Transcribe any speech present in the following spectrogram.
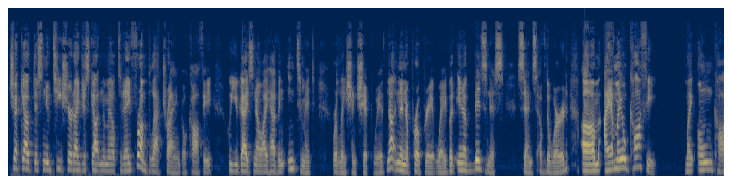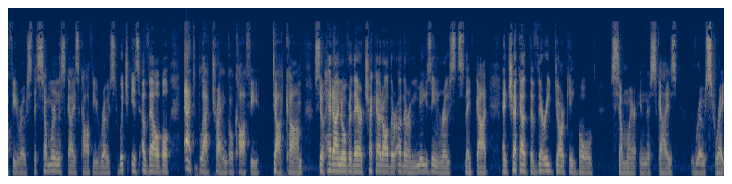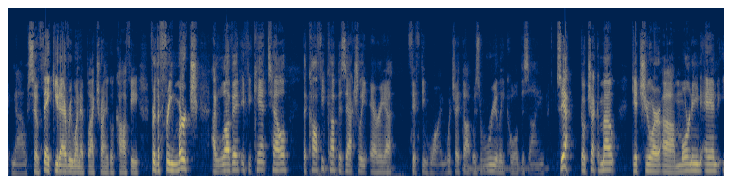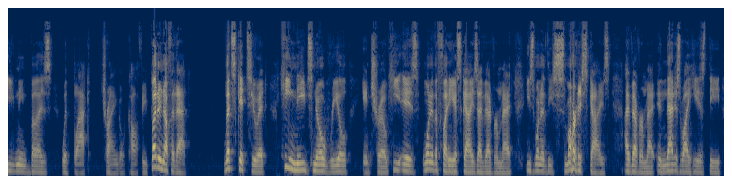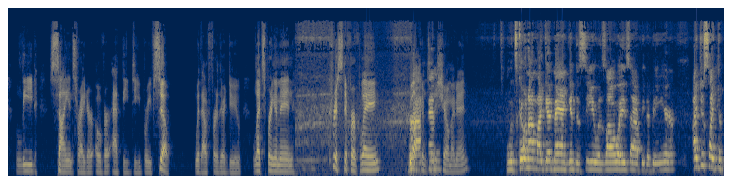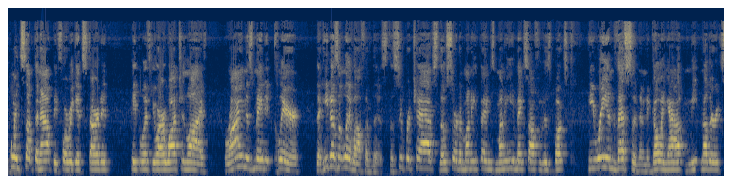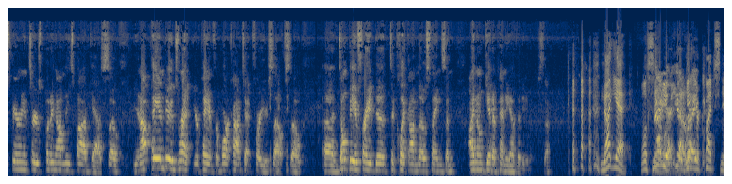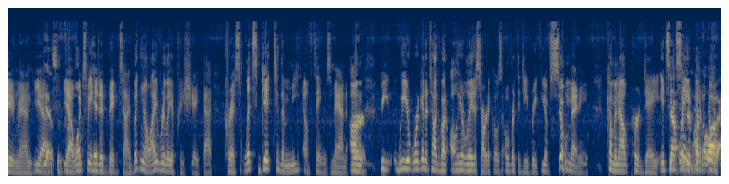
Check out this new t shirt I just got in the mail today from Black Triangle Coffee, who you guys know I have an intimate relationship with, not in an appropriate way, but in a business sense of the word. Um, I have my own coffee, my own coffee roast, the Somewhere in the Skies coffee roast, which is available at blacktrianglecoffee.com. So head on over there, check out all their other amazing roasts they've got, and check out the very dark and bold Somewhere in the Skies roast right now. So thank you to everyone at Black Triangle Coffee for the free merch. I love it. If you can't tell, the coffee cup is actually Area 51, which I thought was really cool design. So yeah, go check them out. Get your uh, morning and evening buzz with Black Triangle Coffee. But enough of that. Let's get to it. He needs no real intro. He is one of the funniest guys I've ever met. He's one of the smartest guys I've ever met. And that is why he is the lead science writer over at the debrief. So without further ado, let's bring him in. Christopher Plain. Welcome to the show, my man. What's going on, my good man? Good to see you as always. Happy to be here. I'd just like to point something out before we get started. People, if you are watching live, Ryan has made it clear that he doesn't live off of this. The super chats, those sort of money things, money he makes off of his books, he reinvested into going out, meeting other experiencers, putting on these podcasts. So you're not paying dudes rent, you're paying for more content for yourself. so uh, don't be afraid to, to click on those things. And I don't get a penny of it either. So. not yet. We'll see. Not yet, yeah, right. your cut soon, man. Yeah, Yes, yeah. Once we hit it big time, but no, I really appreciate that, Chris. Let's get to the meat of things, man. Um, Sure. we we we're going to talk about all your latest articles over at the debrief. You have so many coming out per day. It's Definitely insane. I don't know-.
